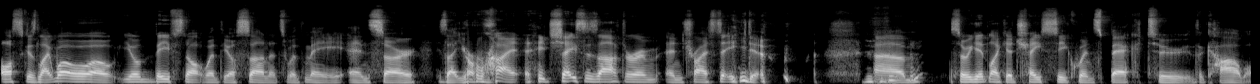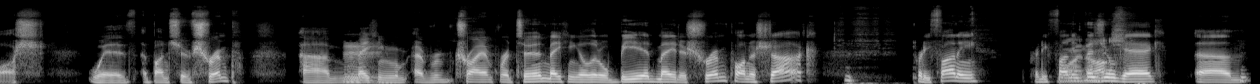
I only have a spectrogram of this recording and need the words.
Oscar's like, whoa, whoa, whoa, your beef's not with your son, it's with me. And so he's like, you're right. And he chases after him and tries to eat him. um, so we get like a chase sequence back to the car wash with a bunch of shrimp. Um, Mm. Making a re- triumph return, making a little beard made of shrimp on a shark. Pretty funny. Pretty funny visual gag. Um,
